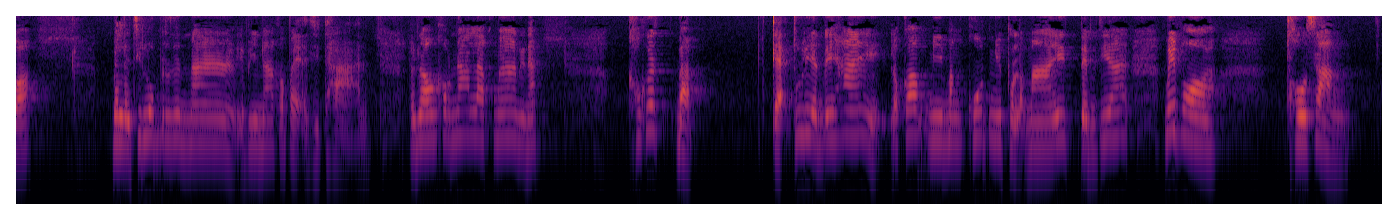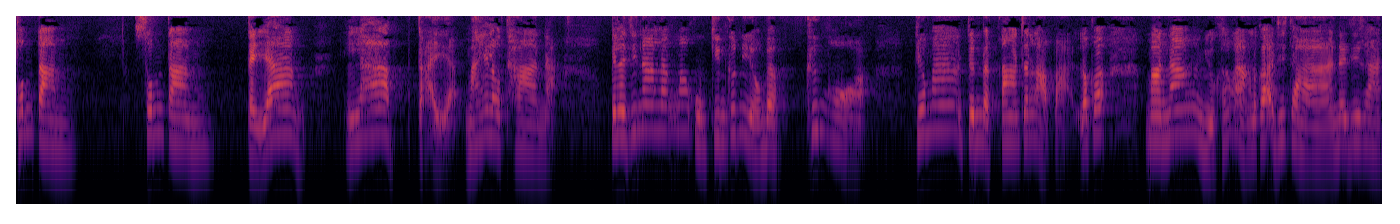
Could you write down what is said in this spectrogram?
ก็เป็นอะไรที่ร่มรื่นมาก แล้วพี่นาก็ไปอธิษฐาน แล้วน้องเขาน่ารักมากเลยนะเขาก็แบบ แกะทุเรียนไปให้ แล้วก็มีมังคุดมีผลไม้ เต็มที่ไม่พอโทรสั่งส้มตำส้มตำไก่ย่าง ลาบไก่อะมาให้เราทานอะเป็นอะไรที่น่ารักมากผมกินข้าวเหนียวแบบครึ่งห่อเยอะมากจนแบบตาจะหลับอะแล้วก็มานั่งอยู่ข้างหลังแล้วก็อธิษฐานอธิษฐาน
